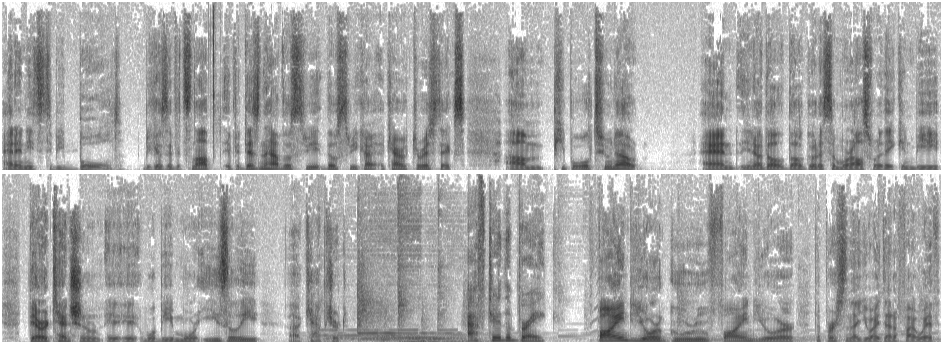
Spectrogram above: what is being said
and it needs to be bold. Because if it's not, if it doesn't have those three those three characteristics, um, people will tune out, and you know they'll they'll go to somewhere else where they can be their attention it, it will be more easily uh, captured. After the break, find your guru, find your the person that you identify with,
